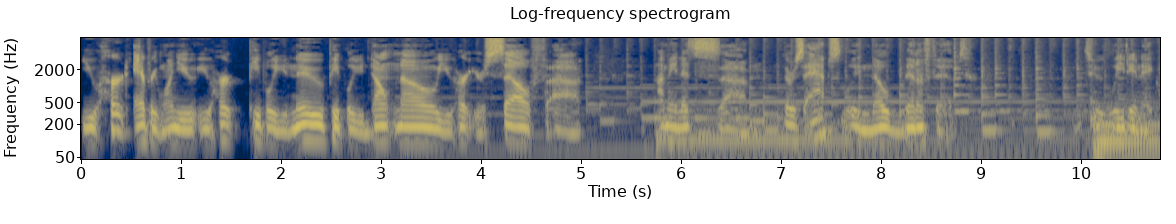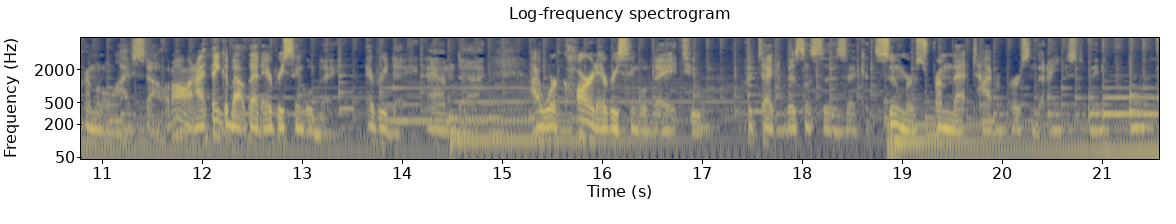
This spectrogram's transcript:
You hurt everyone. You you hurt people you knew, people you don't know. You hurt yourself. Uh, I mean, it's um, there's absolutely no benefit to leading a criminal lifestyle at all. And I think about that every single day, every day. And uh, I work hard every single day to protect businesses and consumers from that type of person that I used to be.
